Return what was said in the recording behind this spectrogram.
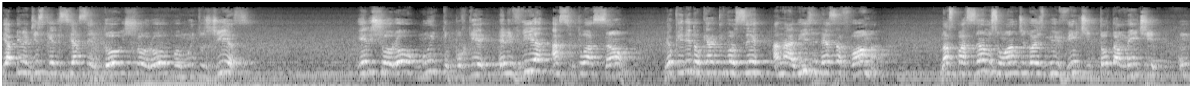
E a Bíblia diz que ele se assentou e chorou por muitos dias. E ele chorou muito porque ele via a situação. Meu querido, eu quero que você analise dessa forma. Nós passamos um ano de 2020 totalmente um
